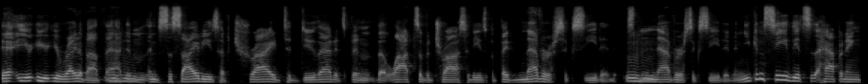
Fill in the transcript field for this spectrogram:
Yeah, you, you you're right about that, Mhm. and and societies have tried to do that. It's been the lots of atrocities, but they've never succeeded. It's Mhm. never succeeded, and you can see this happening.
